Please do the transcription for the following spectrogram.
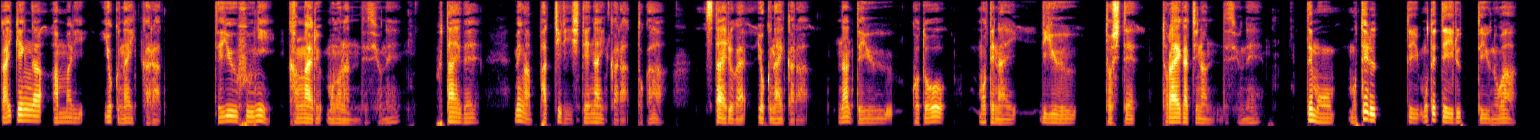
外見があんまり良くないからっていう風に考えるものなんですよね。二重で目がパッチリしてないからとか、スタイルが良くないから、なんていうことをモテない理由として捉えがちなんですよね。でも、モテるっていう、モテているっていうのは、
